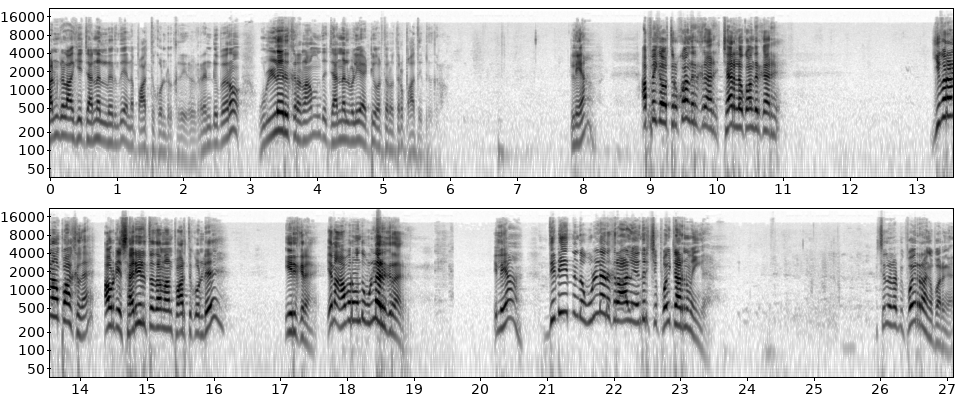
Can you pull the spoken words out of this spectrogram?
கண்களாகிய ஜன்னல்லேருந்து என்னை பார்த்து கொண்டிருக்கிறீர்கள். ரெண்டு பேரும் உள்ளே இருக்கிற நாம் இந்த ஜன்னல் வழியாக எட்டி ஒருத்தர் ஒருத்தர் பார்த்துட்டு இருக்கிறோம். இல்லையா? அப்போ இங்கே ஒருத்தர் உட்காந்துருக்கிறாரு சேரில் உட்காந்துருக்காரு இவரை நான் பார்க்கல. அவருடைய சரீரத்தை தான் நான் பார்த்து கொண்டு இருக்கிறேன். ஏன்னா அவர் வந்து உள்ளே இருக்கிறார். இல்லையா? திடீர்னு இந்த உள்ளே இருக்கிற ஆள் எந்திரிச்சு போயிட்டாருன்னு வைங்க. சிலர் அப்படி போயிடுறாங்க பாருங்க.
